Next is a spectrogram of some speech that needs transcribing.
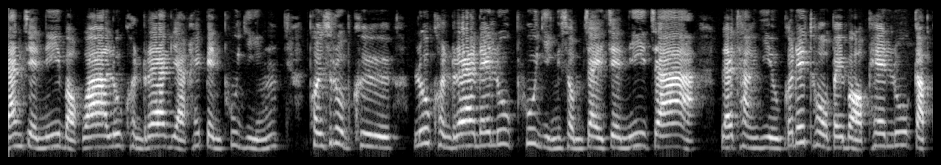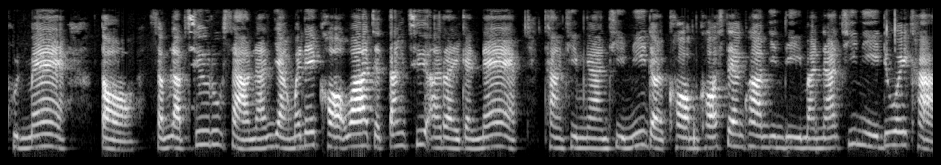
ด้านเจนนี่บอกว่าลูกคนแรกอยากให้เป็นผู้หญิง ผลสรุปคือลูกคนแรกได้ลูกผู้หญิงสมใจเจนนี่จ้า และทางยิวก็ได้โทรไปบอกเพศลูกกับคุณแม่ต่อสำหรับชื่อลูกสาวนั้นยังไม่ได้เคาะว่าจะตั้งชื่ออะไรกันแน่ ทางทีมงานทีมนี่ .com ขอแสดงความยินดีมาณที่นี้ด้วยค่ะ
